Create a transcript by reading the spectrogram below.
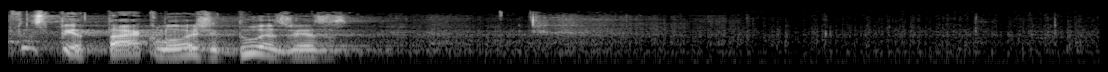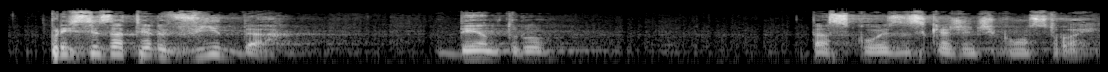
Foi um espetáculo hoje, duas vezes. Precisa ter vida dentro das coisas que a gente constrói.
